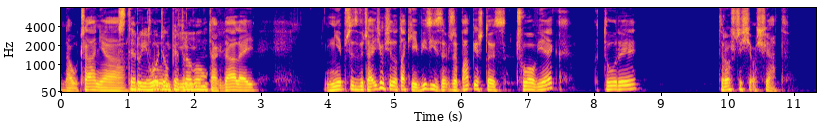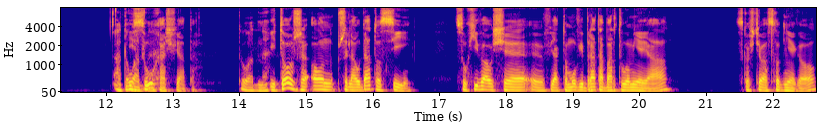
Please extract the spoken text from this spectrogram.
nauczania, Steruje łodzią Piotrową. i tak dalej. Nie przyzwyczailiśmy się do takiej wizji, że papież to jest człowiek, który troszczy się o świat A to i ładne. słucha świata. To ładne. I to, że on przy Laudato Si wsłuchiwał się w, jak to mówi, brata Bartłomieja z Kościoła Wschodniego,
